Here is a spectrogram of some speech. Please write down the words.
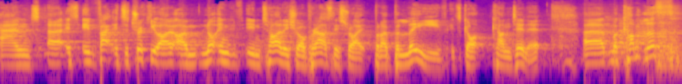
And uh, it's, in fact, it's a tricky. I, I'm not in, entirely sure I pronounced this right, but I believe it's got cunt in it. Uh, McCuntleth.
